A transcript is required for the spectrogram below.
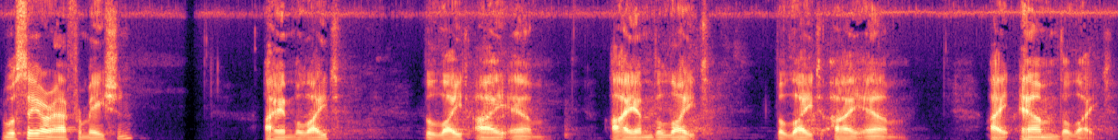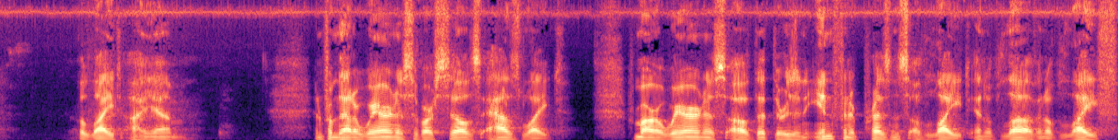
We'll say our affirmation I am the light, the light I am. I am the light, the light I am. I am the light, the light I am. And from that awareness of ourselves as light, from our awareness of that there is an infinite presence of light and of love and of life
